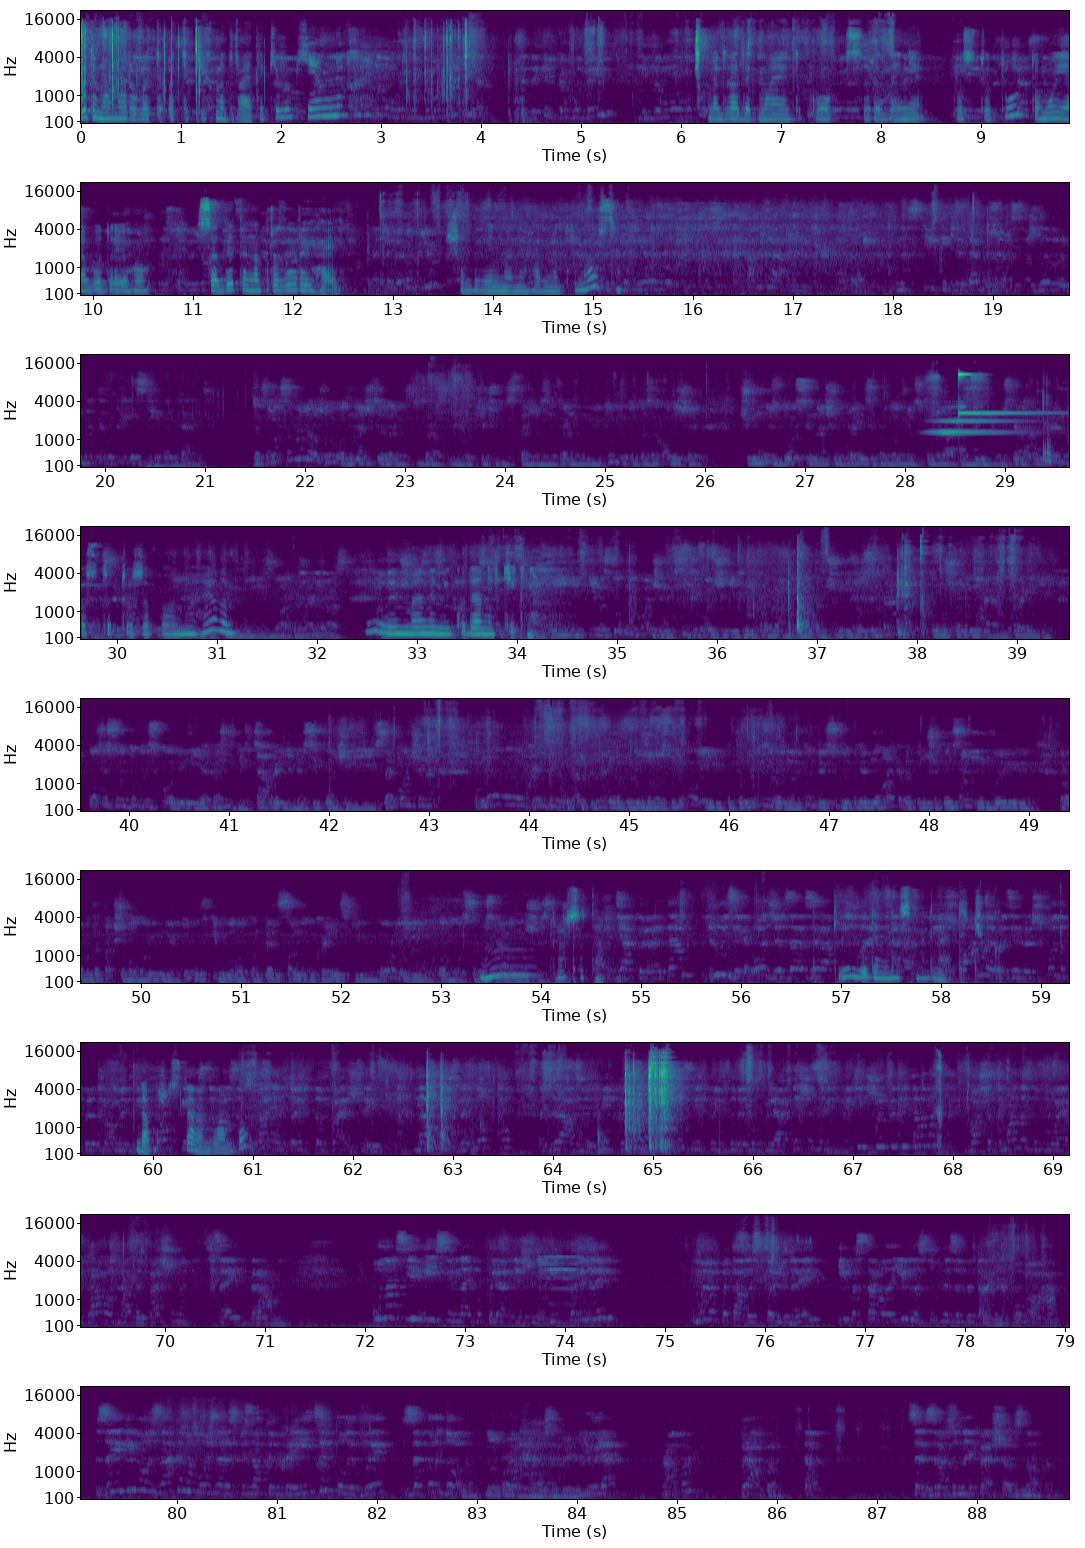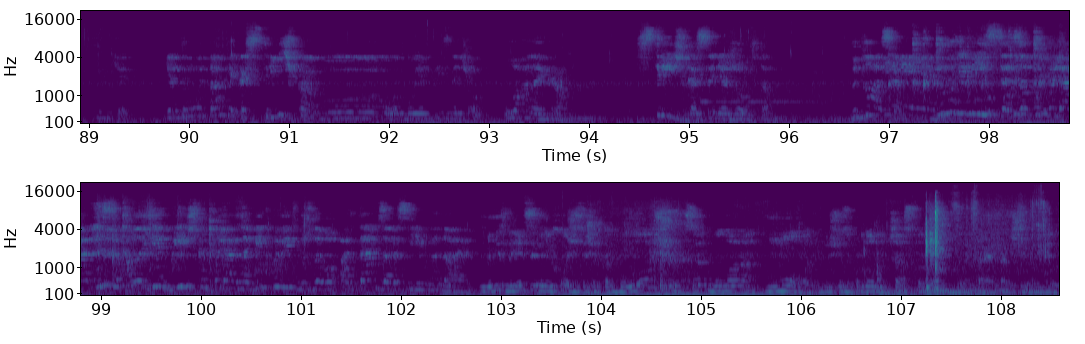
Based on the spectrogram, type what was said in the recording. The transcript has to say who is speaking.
Speaker 1: будемо ми робити от таких медведиків об'ємних. Медведик має таку всередині пустоту, тому я буду його садити на прозорий гель, щоб він в мене гарно тримався. Так пустоту заповню гелем, і він в мене нікуди не втікне. Красота.
Speaker 2: Гра
Speaker 1: буде в нас медведичок. Добре, ставимо лампу.
Speaker 2: Ми опитали 100 людей і поставили їм наступне запитання. Увага! За якими ознаками можна
Speaker 3: Мені хочеться, щоб так було, щоб це була мова, тому що за кордоном часто виникає так, що люди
